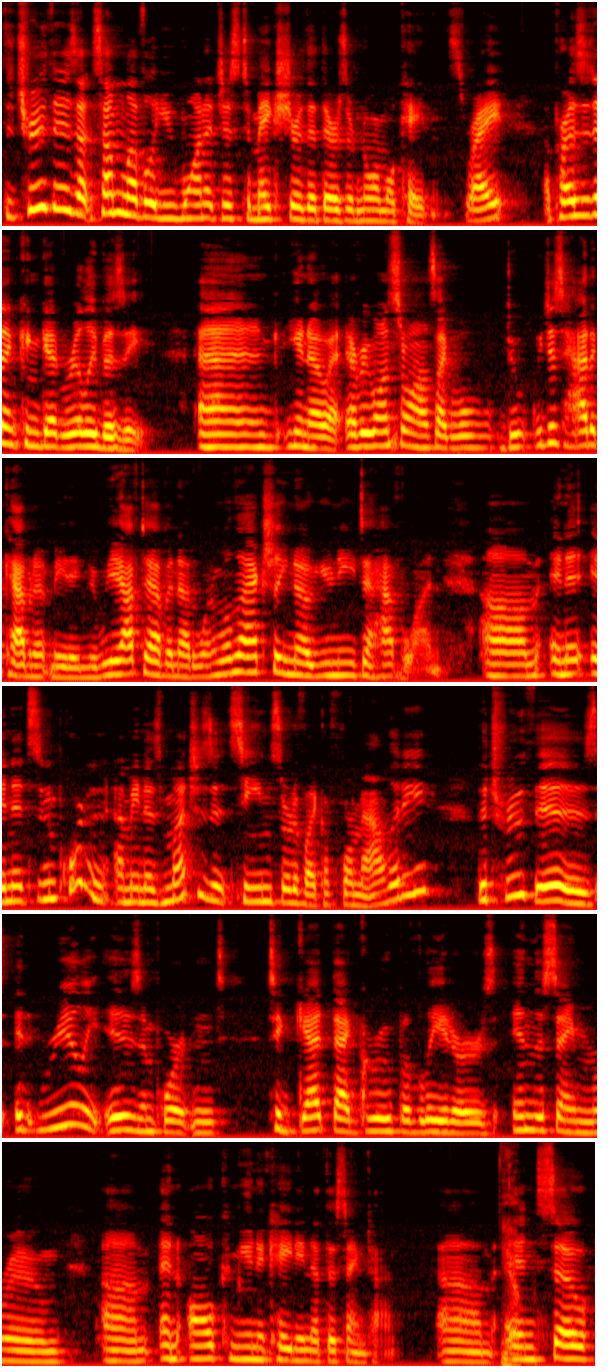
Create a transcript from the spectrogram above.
The truth is, at some level, you want it just to make sure that there's a normal cadence, right? A president can get really busy. And, you know, every once in a while, it's like, well, do, we just had a cabinet meeting. Do we have to have another one? Well, actually, no, you need to have one. Um, and, it, and it's important. I mean, as much as it seems sort of like a formality, the truth is, it really is important to get that group of leaders in the same room um, and all communicating at the same time. Um, yep. And so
